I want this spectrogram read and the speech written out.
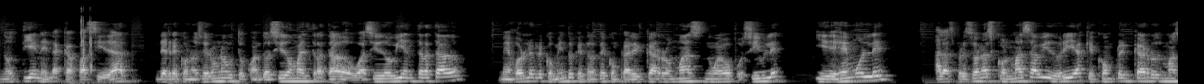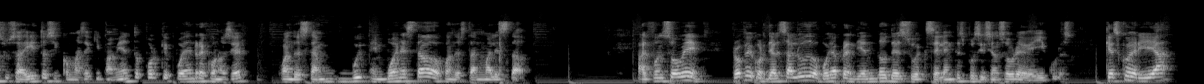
no tiene la capacidad de reconocer un auto cuando ha sido maltratado o ha sido bien tratado, mejor le recomiendo que trate de comprar el carro más nuevo posible y dejémosle a las personas con más sabiduría que compren carros más usaditos y con más equipamiento porque pueden reconocer cuando están en buen estado o cuando están en mal estado. Alfonso B. Profe, cordial saludo. Voy aprendiendo de su excelente exposición sobre vehículos. ¿Qué escogería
